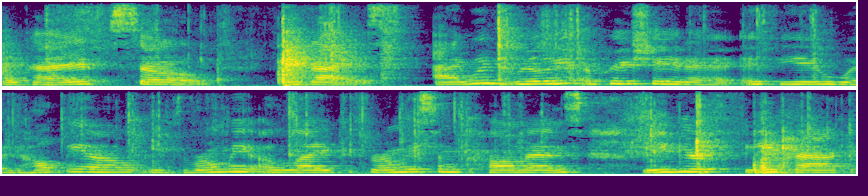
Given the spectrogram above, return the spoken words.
okay? So you guys, I would really appreciate it if you would help me out and throw me a like, throw me some comments, leave your feedback.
